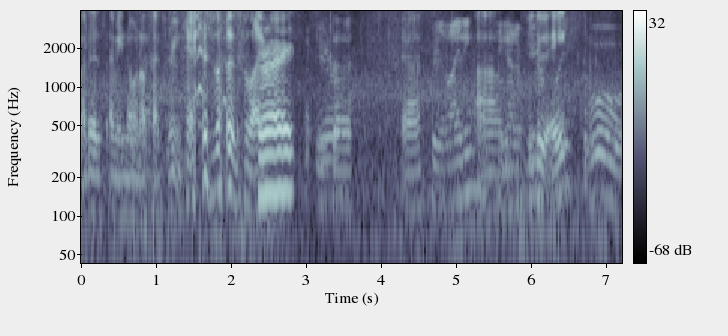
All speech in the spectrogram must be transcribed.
But it's, I mean, no one else had green hair, so it's like, Right. it's, uh, yeah. For your lighting, Um, you got a you do eight? Ooh.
